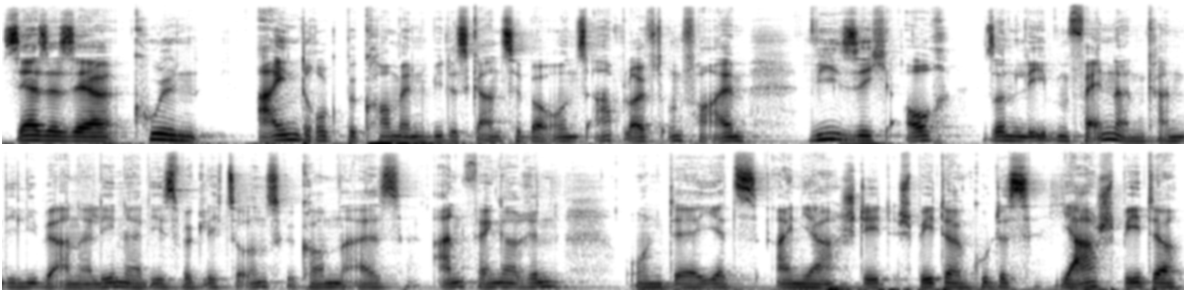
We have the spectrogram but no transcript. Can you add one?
sehr, sehr, sehr coolen Eindruck bekommen, wie das Ganze bei uns abläuft und vor allem, wie sich auch so ein Leben verändern kann. Die liebe Annalena, die ist wirklich zu uns gekommen als Anfängerin und äh, jetzt ein Jahr steht, später, ein gutes Jahr später,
